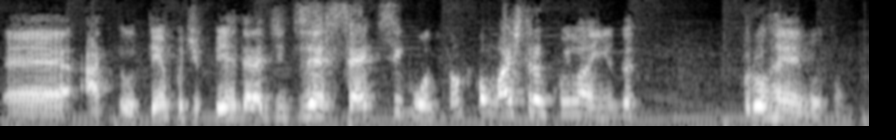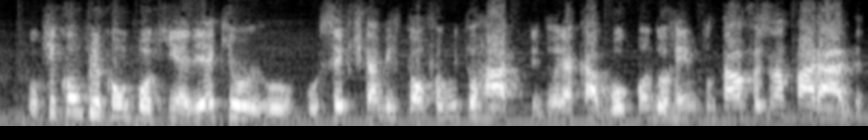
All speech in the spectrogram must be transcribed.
é, a, o tempo de perda era de 17 segundos. Então ficou mais tranquilo ainda para o Hamilton. O que complicou um pouquinho ali é que o, o, o safety car virtual foi muito rápido, então ele acabou quando o Hamilton estava fazendo a parada.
